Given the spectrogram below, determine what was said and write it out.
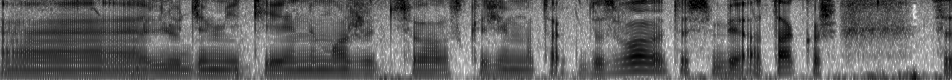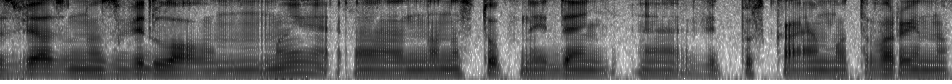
е, людям, які не можуть цього, скажімо так, дозволити собі, а також це зв'язано з відловом. Ми е, на наступний день відпускаємо тварину,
